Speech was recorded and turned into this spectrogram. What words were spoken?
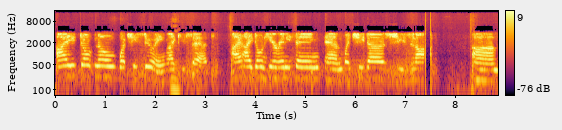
I don't know what she's doing, like you said. I, I don't hear anything, and when she does, she's not um,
